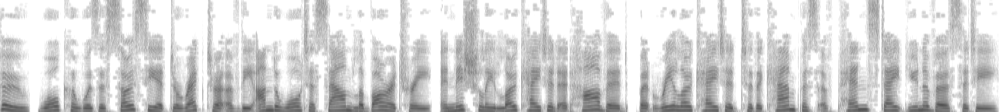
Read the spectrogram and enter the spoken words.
II, Walker was Associate Director of the Underwater Sound Laboratory, initially located at Harvard, but relocated to the campus of Penn State University.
